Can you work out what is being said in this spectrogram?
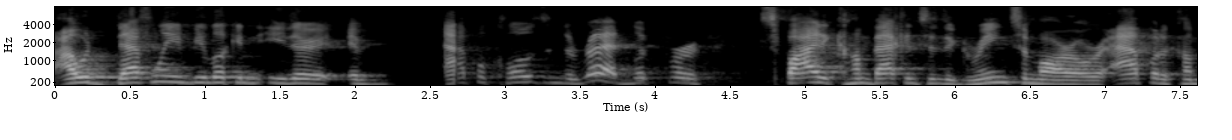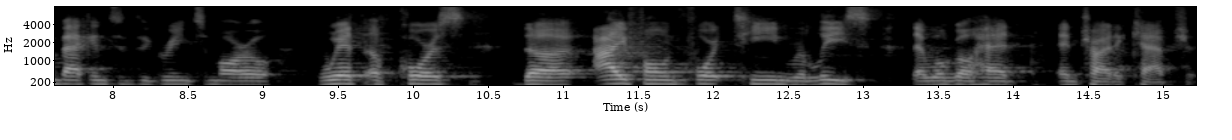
I would definitely be looking either if Apple closed in the red, look for SPY to come back into the green tomorrow or Apple to come back into the green tomorrow with, of course, the iPhone 14 release that we'll go ahead and try to capture.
